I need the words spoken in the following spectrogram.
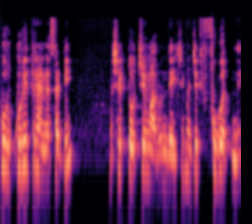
कुरकुरीत राहण्यासाठी असे टोचे मारून द्यायचे. म्हणजे ते फुगत नाही.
